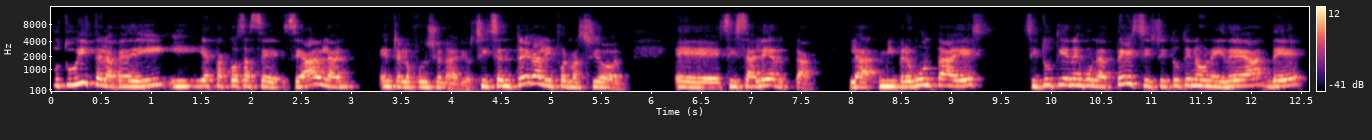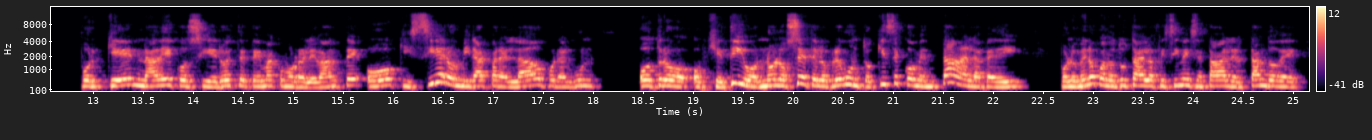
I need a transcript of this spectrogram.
Tú tuviste la PDI y, estas cosas se, se, hablan entre los funcionarios. Si se entrega la información, eh, si se alerta, la, mi pregunta es si tú tienes una tesis, si tú tienes una idea de por qué nadie consideró este tema como relevante o quisieron mirar para el lado por algún otro objetivo. No lo sé, te lo pregunto. ¿Qué se comentaba en la PDI por lo menos cuando tú estabas en la oficina y se estaba alertando de,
